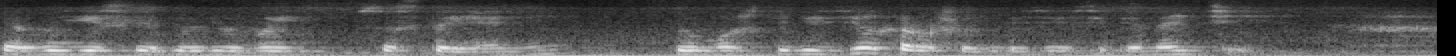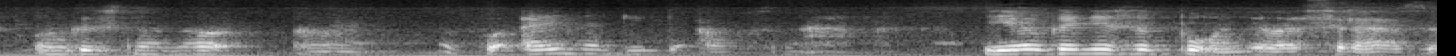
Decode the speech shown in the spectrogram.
Я говорю, если, говорю, вы в состоянии, вы можете везде хороших друзей себе найти. Он говорит, ну, но по Айна gibt Ausnahme. Я его, конечно, поняла сразу,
